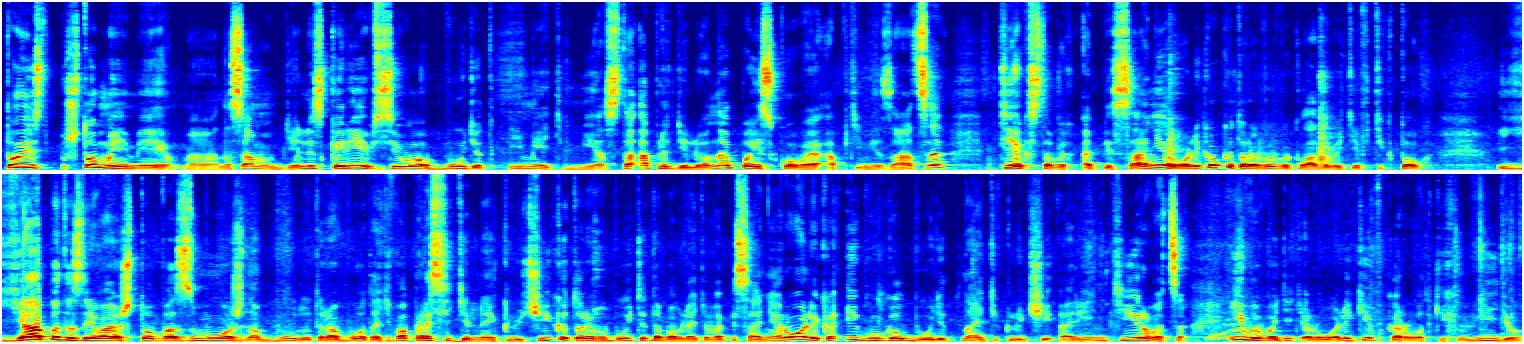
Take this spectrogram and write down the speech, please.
То есть, что мы имеем? Э, на самом деле, скорее всего, будет иметь место определенная поисковая оптимизация текстовых описаний роликов, которые вы выкладываете в TikTok. Я подозреваю, что, возможно, будут работать вопросительные ключи, которые вы будете добавлять в описание ролика, и Google будет на эти ключи ориентироваться и выводить ролики в коротких видео.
